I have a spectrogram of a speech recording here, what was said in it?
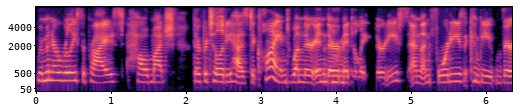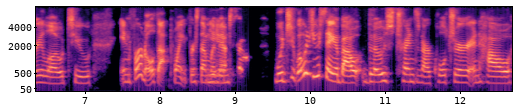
women are really surprised how much their fertility has declined when they're in their mm-hmm. mid to late 30s and then 40s it can be very low to infertile at that point for some women yeah. so would you what would you say about those trends in our culture and how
